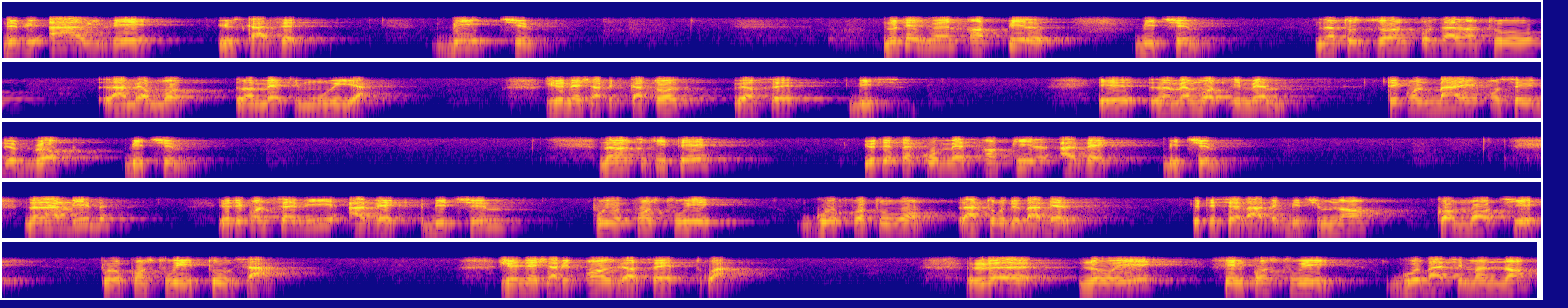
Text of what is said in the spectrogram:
depuis A arrivé jusqu'à Z. Bitume. Nous te joignons en pile bitume dans toute zone aux alentours la mer morte, la mer qui mourit. Genèse chapitre 14, verset 10. Et la mer morte lui-même, te qu'on baille en série de blocs bitume. Dans l'Antiquité, il était fait commerce en pile avec bitume. Dans la Bible, il était servi avec bitume pour construire gros forteron, la tour de Babel. Il était servi avec bitume non, comme mortier pour construire tout ça. Genèse chapitre 11, verset 3. Le Noé fin construire gros bâtiment non,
